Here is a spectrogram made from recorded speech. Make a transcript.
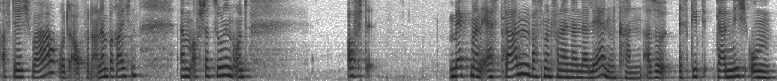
auf der ich war und auch von anderen Bereichen ähm, auf Stationen und oft merkt man erst dann, was man voneinander lernen kann. Also es geht da nicht um,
